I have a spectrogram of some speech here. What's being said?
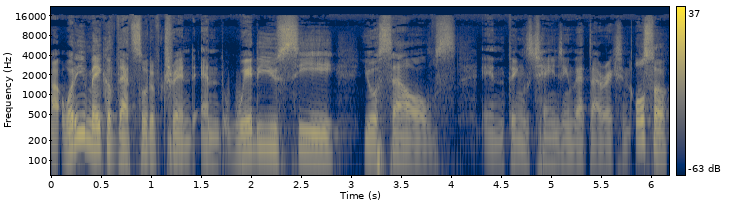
Uh, what do you make of that sort of trend, and where do you see yourselves in things changing that direction? Also,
